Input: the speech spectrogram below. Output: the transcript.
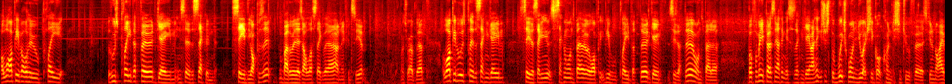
a lot of people who play, who's played the third game instead of the second, say the opposite. by the way, there's our last egg there. I don't know if you can see it. It's right up there. A lot of people who's played the second game say the second second one's better. A lot of people who played the third game say the third one's better. But for me personally, I think it's the second game. I think it's just the which one you actually got conditioned to first. You know, I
